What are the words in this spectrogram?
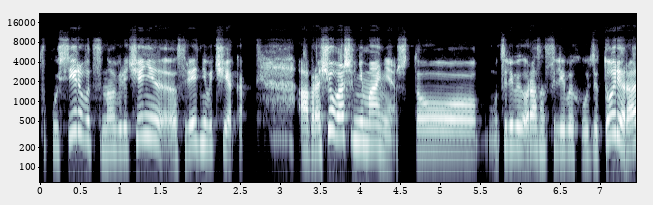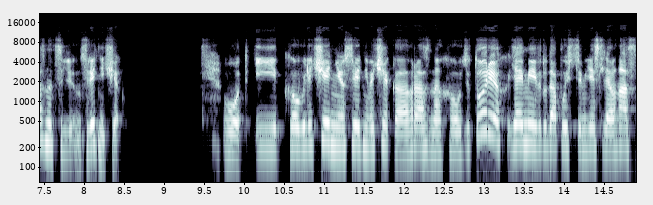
фокусироваться на увеличении э, среднего чека. Обращу ваше внимание, что у целевых, разных целевых аудиторий разный средний чек. Вот. И к увеличению среднего чека в разных аудиториях, я имею в виду, допустим, если у нас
